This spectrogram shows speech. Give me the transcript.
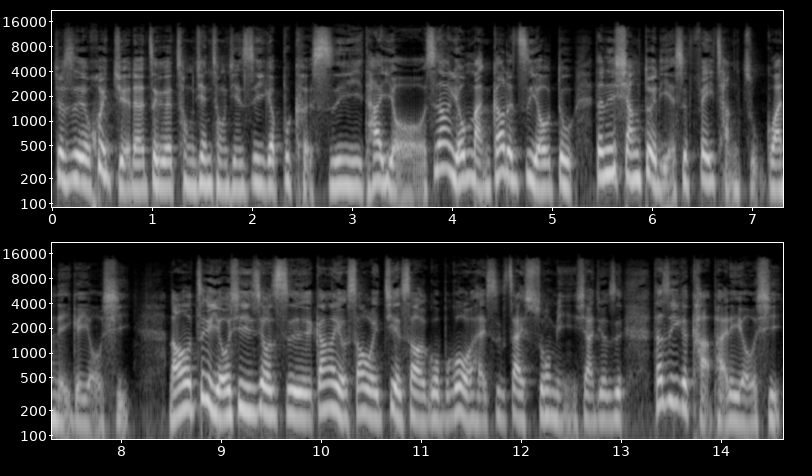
就是会觉得这个从前从前是一个不可思议，它有实际上有蛮高的自由度，但是相对的也是非常主观的一个游戏。然后这个游戏就是刚刚有稍微介绍过，不过我还是再说明一下，就是它是一个卡牌的游戏，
